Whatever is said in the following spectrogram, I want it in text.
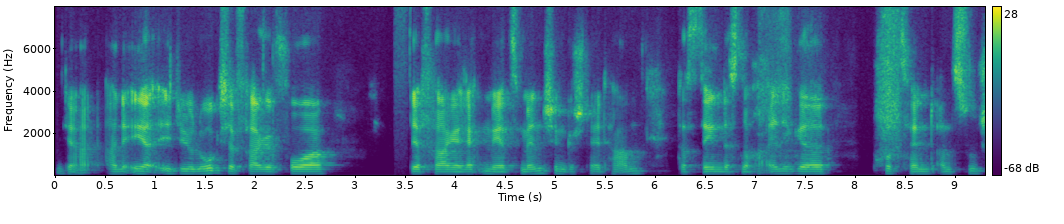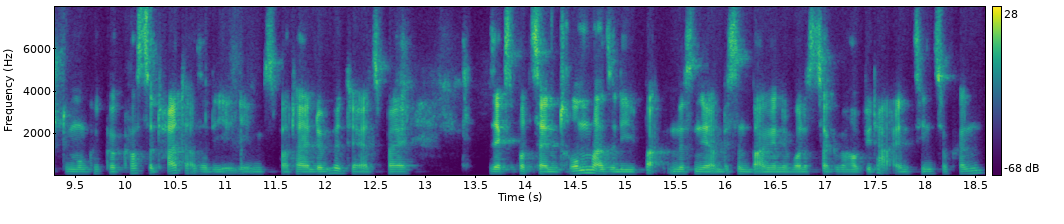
ja, eine eher ideologische Frage vor der Frage, retten wir jetzt Menschen gestellt haben, dass denen das noch einige Prozent an Zustimmung gekostet hat. Also die Linkspartei dümpelt ja jetzt bei 6 Prozent rum. Also die müssen ja ein bisschen bangen, in den Bundestag überhaupt wieder einziehen zu können.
